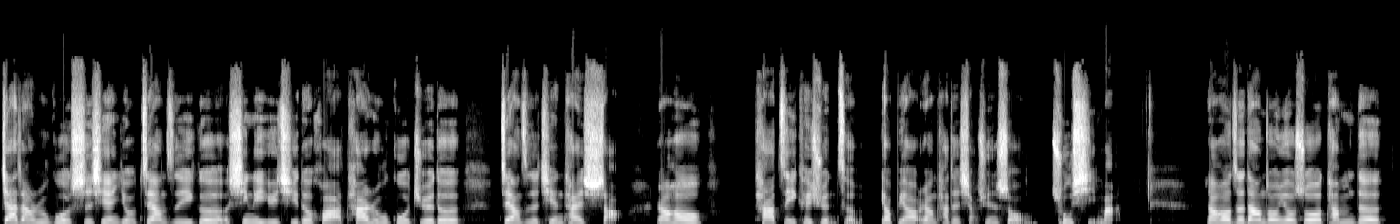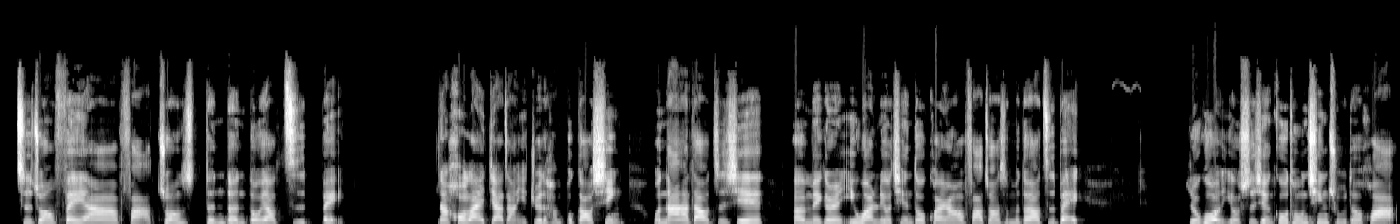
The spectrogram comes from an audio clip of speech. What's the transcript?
家长如果事先有这样子一个心理预期的话，他如果觉得这样子的钱太少，然后他自己可以选择要不要让他的小选手出席嘛。然后这当中又说他们的。制装费啊、法装等等都要自备。那后来家长也觉得很不高兴，我拿到这些呃，每个人一万六千多块，然后法装什么都要自备。如果有事先沟通清楚的话，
